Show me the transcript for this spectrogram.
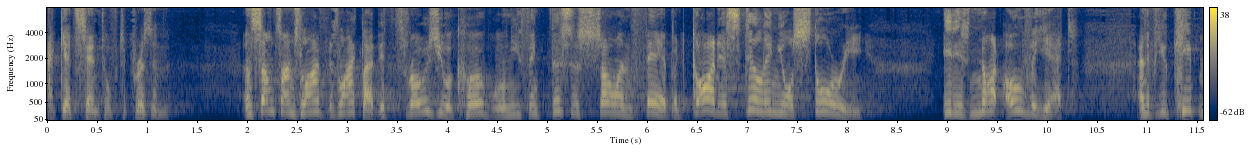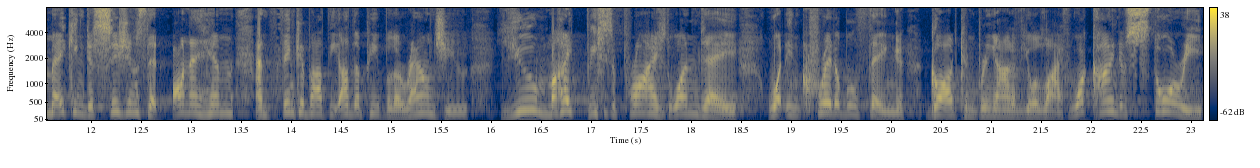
and get sent off to prison. And sometimes life is like that. It throws you a curveball and you think, this is so unfair, but God is still in your story It is not over yet. And if you keep making decisions that honor Him and think about the other people around you, you might be surprised one day what incredible thing God can bring out of your life. What kind of story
